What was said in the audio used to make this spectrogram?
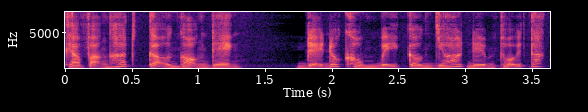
Khả vặn hết cỡ ngọn đèn Để nó không bị cơn gió đêm thổi tắt.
